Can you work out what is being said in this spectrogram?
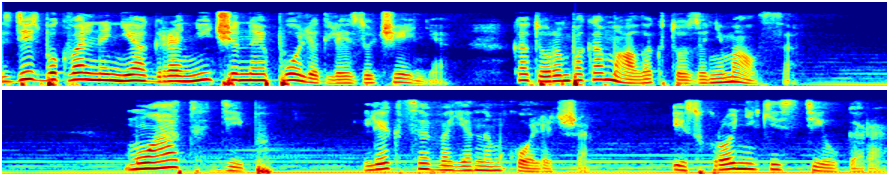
Здесь буквально неограниченное поле для изучения, которым пока мало кто занимался. Муат Дип. Лекция в военном колледже. Из хроники Стилгора.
